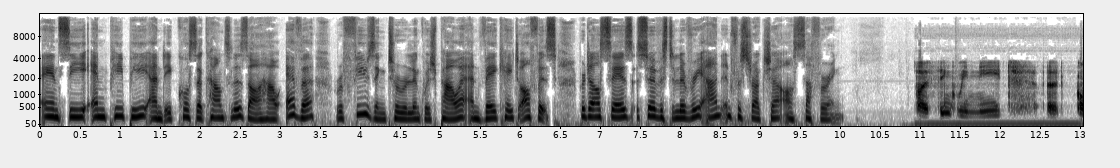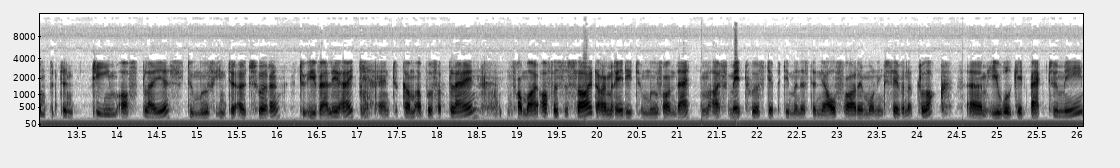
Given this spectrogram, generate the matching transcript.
ANC, NPP, and ICOSA councillors are, however, refusing to relinquish power and vacate office. Bredell says service delivery and infrastructure are suffering. I think we need a competent team of players to move into Oudtshoorn to evaluate and to come up with a plan. From my office's side, I'm ready to move on that. I've met with Deputy Minister Nel Friday morning, 7 o'clock. Um, he will get back to me.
